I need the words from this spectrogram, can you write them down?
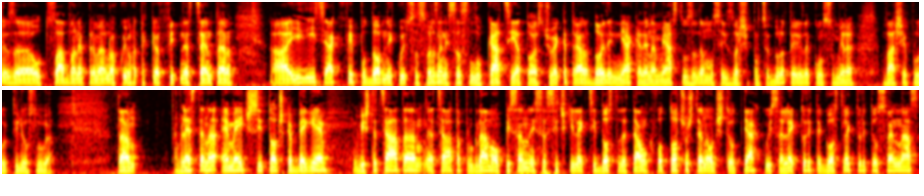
за отслабване, примерно ако има такъв фитнес център, а, и, и всякакви подобни, които са свързани с локация, т.е. човека трябва да дойде някъде на място, за да му се извърши процедурата или да консумира вашия продукт или услуга. Там, влезте на mhc.bg, вижте цялата, цялата програма, описана и с всички лекции, доста детално какво точно ще научите от тях, кои са лекторите, гост лекторите, освен нас,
